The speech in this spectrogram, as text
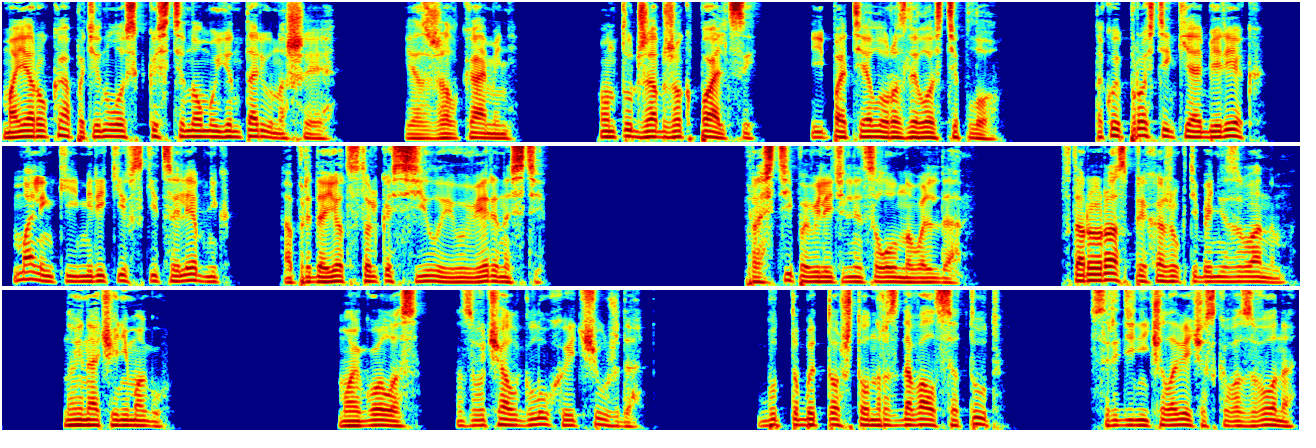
моя рука потянулась к костяному янтарю на шее. Я сжал камень. Он тут же обжег пальцы, и по телу разлилось тепло. Такой простенький оберег, маленький мерикивский целебник, а придает столько силы и уверенности. Прости, повелительница лунного льда. Второй раз прихожу к тебе незваным, но иначе не могу. Мой голос звучал глухо и чуждо, будто бы то, что он раздавался тут, среди нечеловеческого звона,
